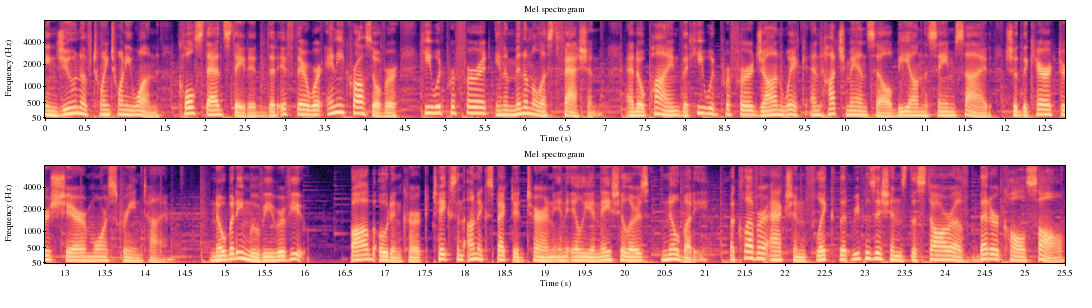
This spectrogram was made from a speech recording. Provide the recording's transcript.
In June of 2021, Kolstad stated that if there were any crossover, he would prefer it in a minimalist fashion, and opined that he would prefer John Wick and Hutch Mansell be on the same side should the characters share more screen time. Nobody Movie Review Bob Odenkirk takes an unexpected turn in Ilya Naishuller's Nobody, a clever action flick that repositions the star of Better Call Saul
